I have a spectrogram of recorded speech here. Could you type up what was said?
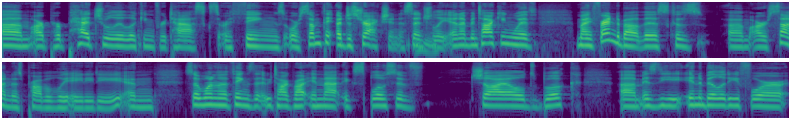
um, are perpetually looking for tasks or things or something, a distraction essentially. Mm-hmm. And I've been talking with my friend about this because um, our son is probably ADD. And so one of the things that we talk about in that explosive child book um, is the inability for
